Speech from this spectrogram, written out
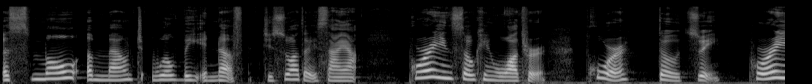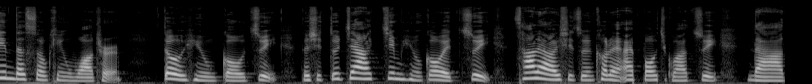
A small amount will be enough. 一丝啊就会使啊。Pour in soaking water. Pour 倒水。Pour in the soaking water. 倒香菇水，就是拄则浸香菇的水，炒料的时阵可能爱补一寡水。若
